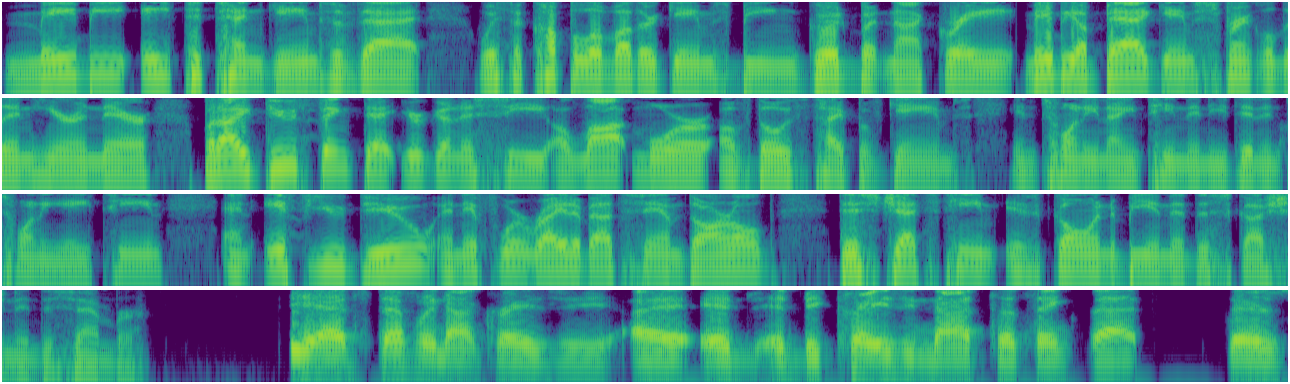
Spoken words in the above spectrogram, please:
maybe eight to 10 games of that with a couple of other games being good but not great. Maybe a bad game sprinkled in here and there. But I do think that you're going to see a lot more of those type of games in 2019 than you did in 2018. And if you do, and if we're right about Sam Darnold, this Jets team is going to be in the discussion in December. Yeah, it's definitely not crazy. I, it, it'd be crazy not to think that there's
